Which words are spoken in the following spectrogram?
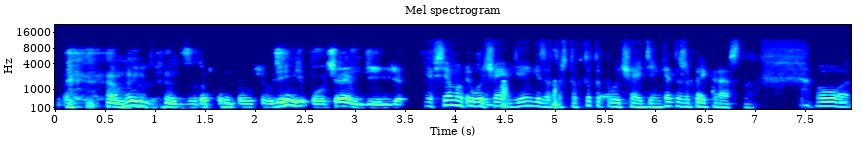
А мы за то, что он получил деньги, получаем деньги. И все мы Это... получаем деньги за то, что кто-то получает деньги. Это же прекрасно. Вот.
